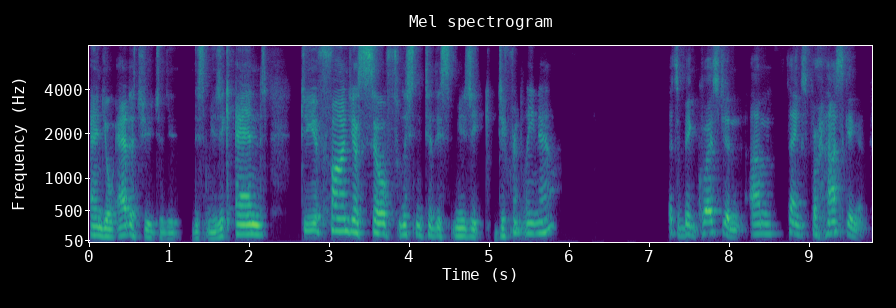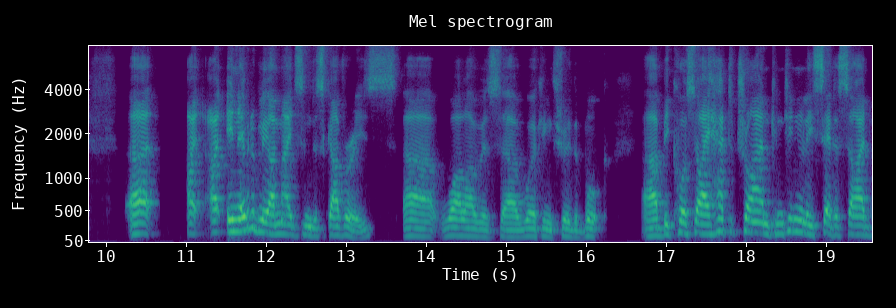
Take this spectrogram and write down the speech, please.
and your attitude to the, this music? And do you find yourself listening to this music differently now? That's a big question. Um, thanks for asking it. Uh, I, I, inevitably, I made some discoveries uh, while I was uh, working through the book uh, because I had to try and continually set aside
